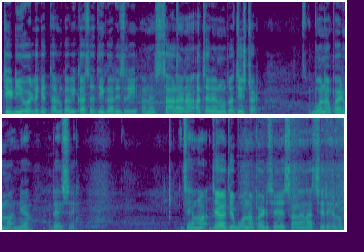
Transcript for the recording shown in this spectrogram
ટીડીઓ એટલે કે તાલુકા વિકાસ અધિકારી શ્રી અને શાળાના આચાર્યનું રજિસ્ટર્ડ બોનાફાઇડ માન્ય રહેશે. જેમાં જે આજે બોનાફાઇડ છે શાળાના આચાર્યનું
